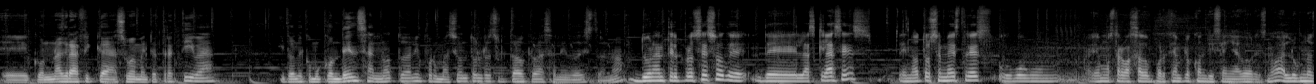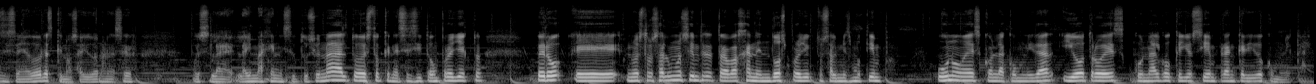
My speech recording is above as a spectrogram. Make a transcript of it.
eh, con una gráfica sumamente atractiva y donde como condensan ¿no? toda la información, todo el resultado que va saliendo de esto, ¿no? Durante el proceso de, de las clases, en otros semestres hubo un, hemos trabajado, por ejemplo, con diseñadores, ¿no? Alumnos diseñadores que nos ayudaron a hacer pues la, la, imagen institucional, todo esto que necesita un proyecto, pero eh, nuestros alumnos siempre trabajan en dos proyectos al mismo tiempo. Uno es con la comunidad y otro es con algo que ellos siempre han querido comunicar.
